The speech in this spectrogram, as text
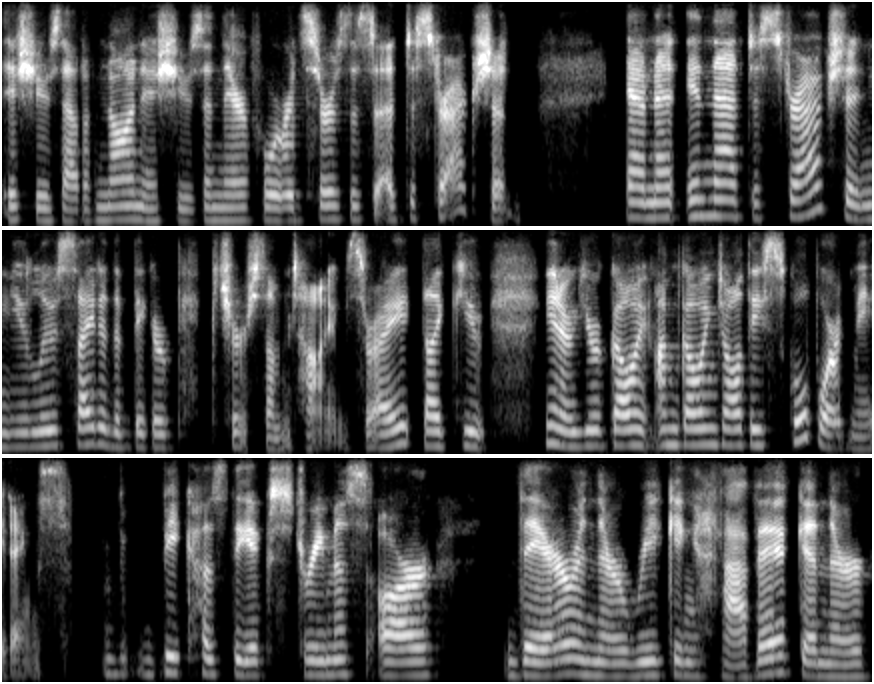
issues out of non-issues, and therefore it serves as a distraction and in that distraction you lose sight of the bigger picture sometimes right? Like you you know you're going i'm going to all these school board meetings because the extremists are there and they're wreaking havoc and they're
